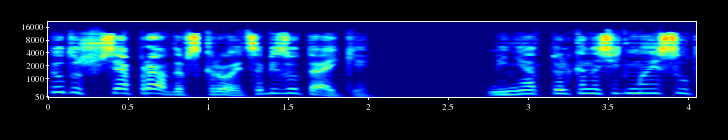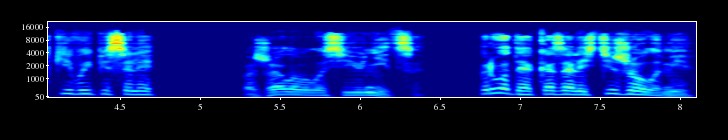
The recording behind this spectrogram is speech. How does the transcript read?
Тут уж вся правда вскроется, без утайки. — Меня только на седьмые сутки выписали, — пожаловалась юница. Роды оказались тяжелыми.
